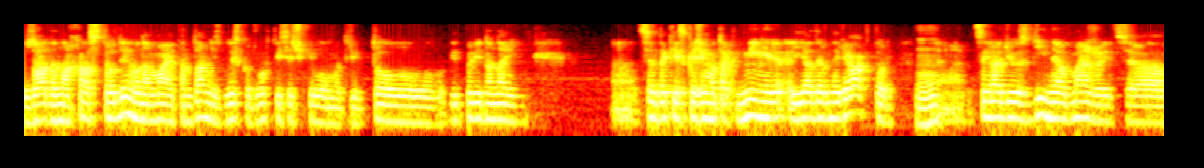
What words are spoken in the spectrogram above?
згадана Х-101, вона має там дальність близько 2000 кілометрів, то відповідно на е, це такий, скажімо так, міні-ядерний реактор. Угу. Цей радіус дій не обмежується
